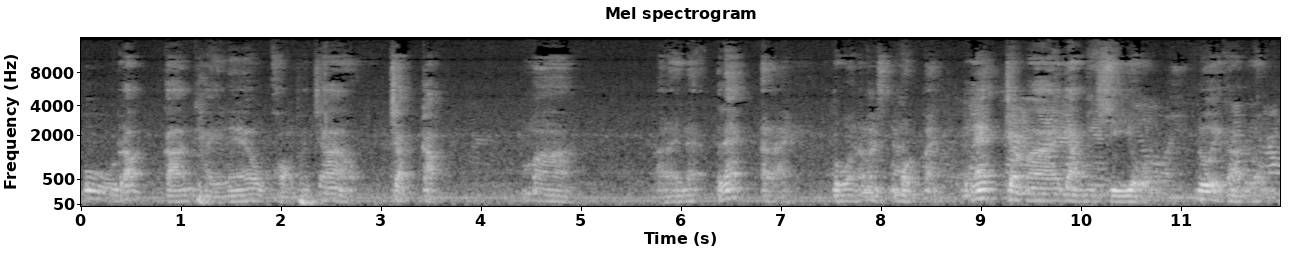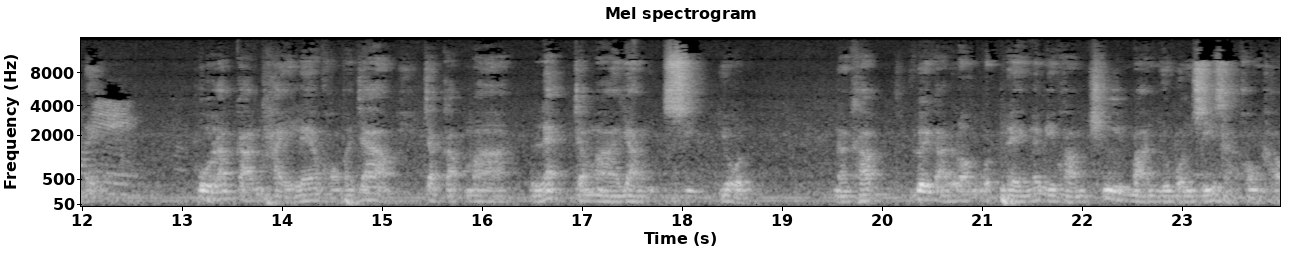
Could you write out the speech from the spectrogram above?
ผู้รับ การไถ่แล้วของพระเจ้าจะกลับมาอะไรนะ และอะไรตัวนั้นมันหมดไปและจะมาอยังซิโยนด้วยการร้องเพลงผู้รับการไถ่แล้วของพระเจ้าจะกลับมาและจะมาอยังสิโยนนะครับ ด้วยการร้องบทเพลงและมีความชื่นบานอยู่บนศีรษะของเขา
